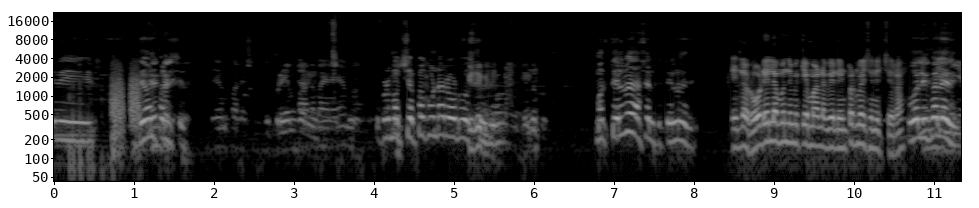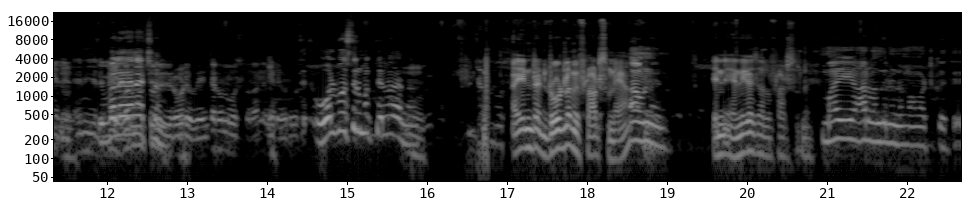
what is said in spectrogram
ఇది? దేవునిపల్లి. ఇప్పుడు మాకు చెప్పకుండా రోడ్ వస్తుంది. మాకు తెలియదు అసలు తెలియదు. ఇట్లా రోడ్ వెళ్ళే ముందు మీకు ఏమన్నా వీళ్ళు ఇన్ఫర్మేషన్ ఇచ్చారా? వాళ్ళు ఇవ్వలేదు. ఇవ్వలేదని ఓళ్ళు పోస్తారు మాకు తెలియదు అన్న. ఏంటంటే రోడ్లో మీ ఫ్లాట్స్ ఉన్నాయా? ఆ, ఉన్నాయి. ఎన్ని ఎన్ని గజాల ఫ్లాట్స్ ఉన్నాయి? మా ఈ ఆరు వందలు ఉన్నాయి మా మట్టుకు అయితే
